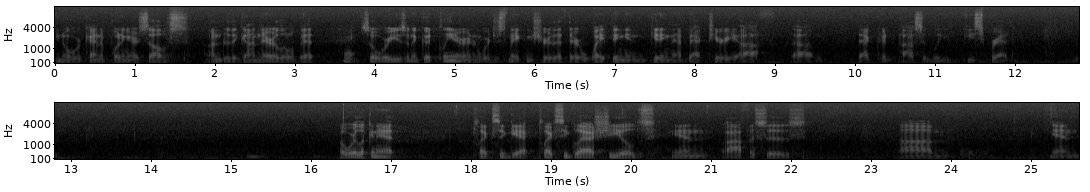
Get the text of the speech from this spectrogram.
you know, we're kind of putting ourselves under the gun there a little bit. Right. So we're using a good cleaner, and we're just making sure that they're wiping and getting that bacteria off um, that could possibly be spread. But we're looking at plexiglass, shields in offices, um, and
